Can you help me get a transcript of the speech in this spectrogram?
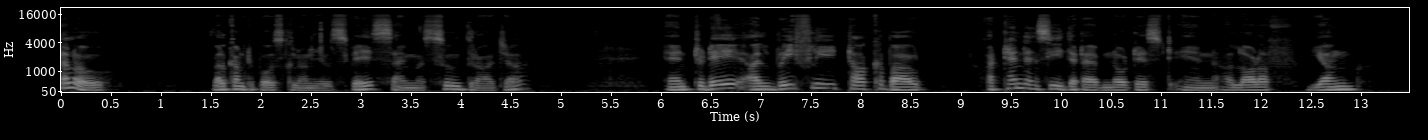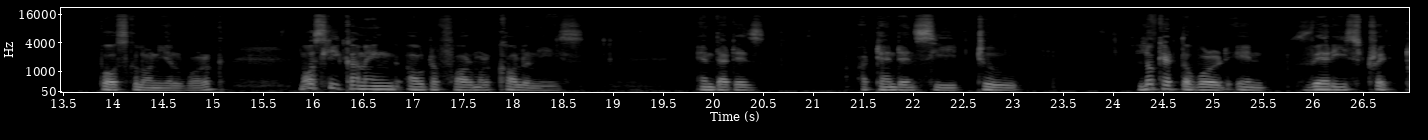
Hello, welcome to Postcolonial Space. I'm Masood Raja, and today I'll briefly talk about a tendency that I've noticed in a lot of young postcolonial work, mostly coming out of former colonies, and that is a tendency to look at the world in very strict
